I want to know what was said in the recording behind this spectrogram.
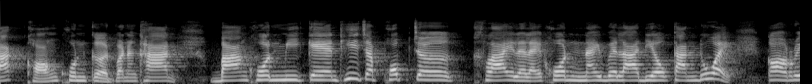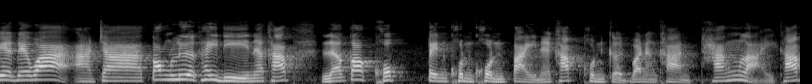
รักของคนเกิดวันอังคาร บางคนมีเกณฑ์ที่จะพบเจอใครหลาย ๆ คนในเวลาเดียวกันด้วย ก็เรียกได้ว่าอาจจะต้องเลือกให้ดีนะครับ แล้วก็คบ เป็นคนๆไปนะครับ คนเกิดวันอังคารทั้งหลายครับ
